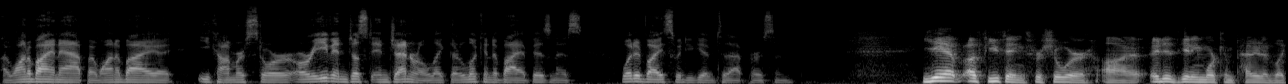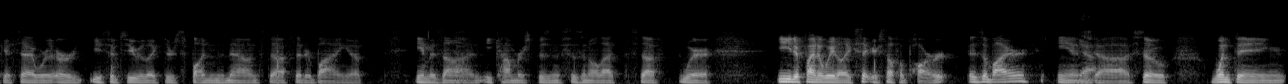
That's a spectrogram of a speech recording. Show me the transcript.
i want to buy an app i want to buy a e-commerce store or even just in general like they're looking to buy a business what advice would you give to that person? Yeah, a few things for sure. Uh, it is getting more competitive, like I said, where or you said too, like there's funds now and stuff that are buying up Amazon, yeah. e-commerce businesses, and all that stuff. Where you need to find a way to like set yourself apart as a buyer. And yeah. uh, so one thing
